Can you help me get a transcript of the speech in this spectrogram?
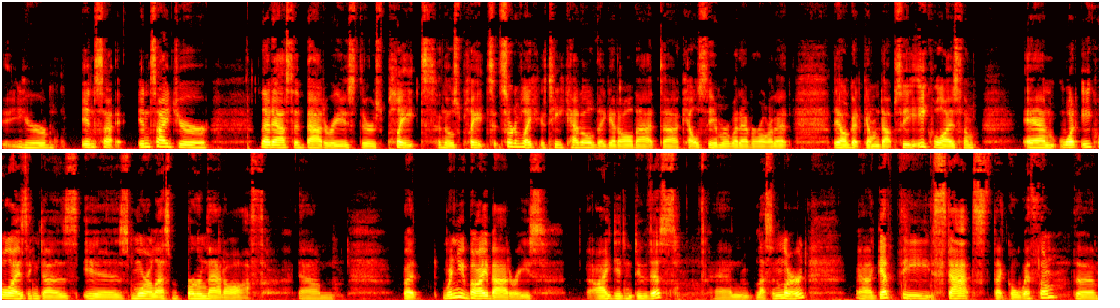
your inside inside your lead acid batteries, there's plates, and those plates, it's sort of like a tea kettle. They get all that uh, calcium or whatever on it. They all get gummed up. So you equalize them. And what equalizing does is more or less burn that off. Um, but when you buy batteries, I didn't do this, and lesson learned. Uh, get the stats that go with them, the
